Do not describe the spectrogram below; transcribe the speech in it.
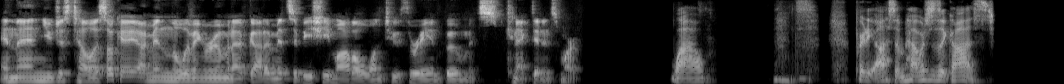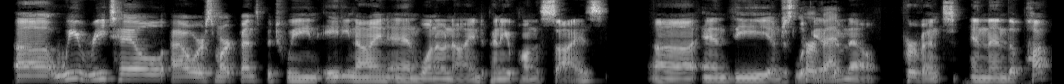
and then you just tell us, okay, I'm in the living room and I've got a Mitsubishi Model One Two Three, and boom, it's connected and smart. Wow, that's pretty awesome. How much does it cost? Uh, we retail our smart vents between 89 and 109, depending upon the size. Uh, and the, I'm just looking at them now, per vent. And then the puck,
